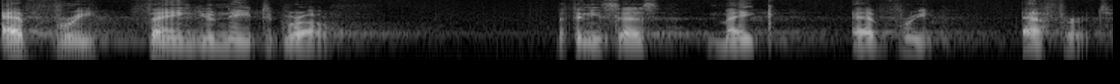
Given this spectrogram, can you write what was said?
everything you need to grow. But then he says, make every effort.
